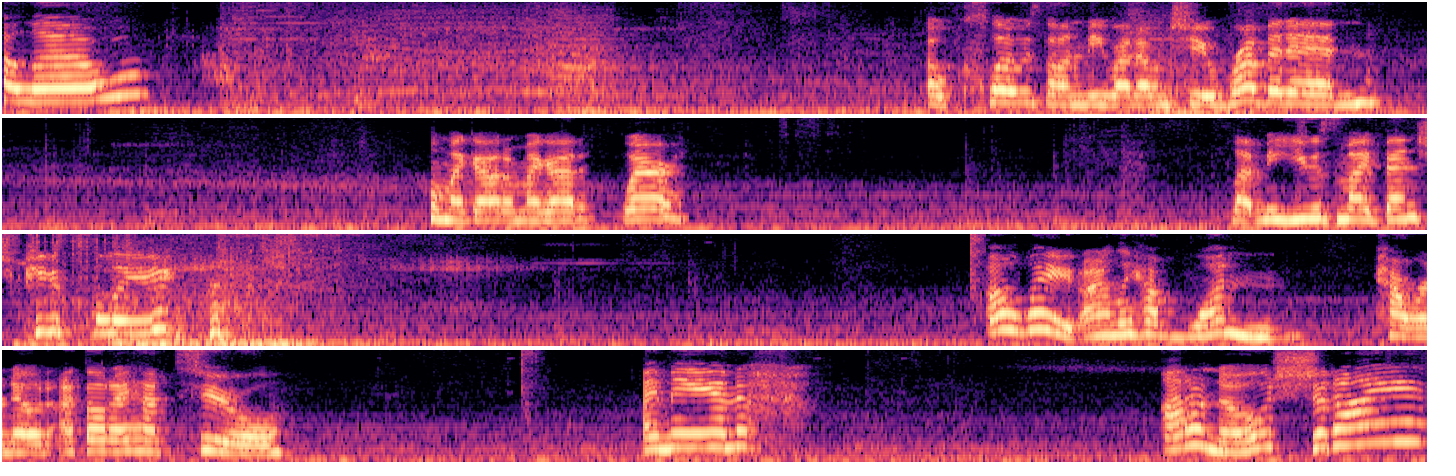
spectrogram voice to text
Hello? Oh, close on me, why don't you? Rub it in. Oh my god, oh my god. Where? Let me use my bench peacefully. oh, wait, I only have one power node. I thought I had two. I mean, I don't know. Should I?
